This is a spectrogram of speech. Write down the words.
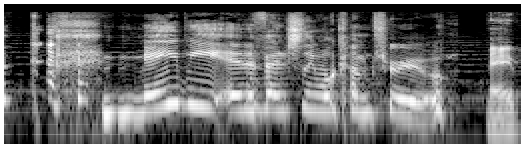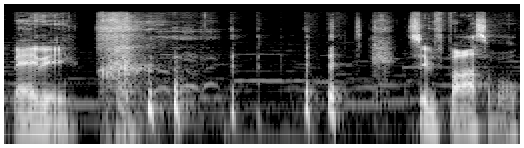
maybe it eventually will come true. Maybe. maybe. Seems possible.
